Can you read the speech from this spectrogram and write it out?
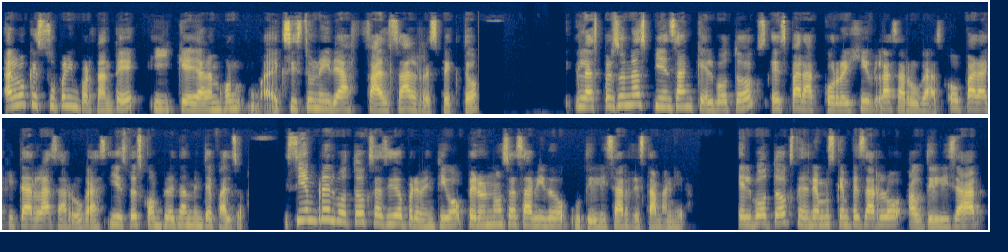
algo que es súper importante y que a lo mejor existe una idea falsa al respecto. Las personas piensan que el Botox es para corregir las arrugas o para quitar las arrugas y esto es completamente falso. Siempre el Botox ha sido preventivo, pero no se ha sabido utilizar de esta manera. El Botox tendríamos que empezarlo a utilizar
